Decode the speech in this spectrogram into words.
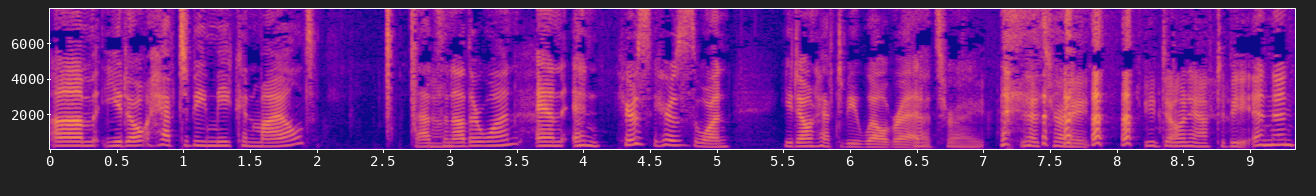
Um, you don't have to be meek and mild. That's another one. And and here's here's the one. You don't have to be well read. That's right. That's right. you don't have to be. And then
